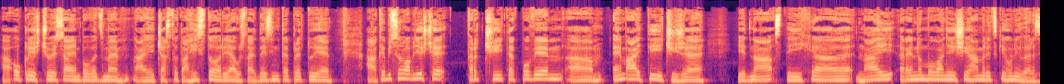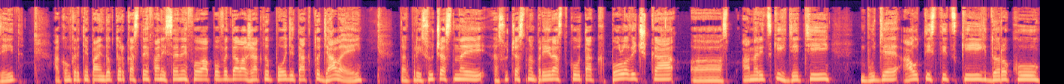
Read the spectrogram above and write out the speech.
a okliešťuje sa im povedzme aj často tá história, už sa aj dezinterpretuje. A keby som mal byť ešte tvrdší, tak poviem MIT, čiže jedna z tých najrenomovanejších amerických univerzít. A konkrétne pani doktorka Stefany Senefová povedala, že ak to pôjde takto ďalej, tak pri súčasnej, súčasnom prírastku tak polovička amerických detí bude autistických do roku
